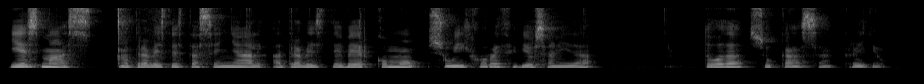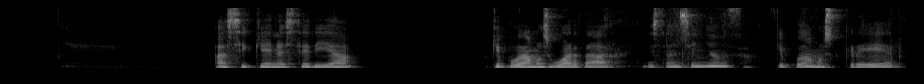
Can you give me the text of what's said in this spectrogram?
Y es más, a través de esta señal, a través de ver cómo su hijo recibió sanidad, toda su casa creyó. Así que en este día que podamos guardar esta enseñanza, que podamos creer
